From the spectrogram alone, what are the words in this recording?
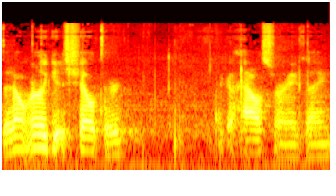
They don't really get shelter, like a house or anything.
